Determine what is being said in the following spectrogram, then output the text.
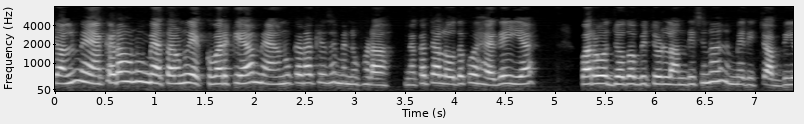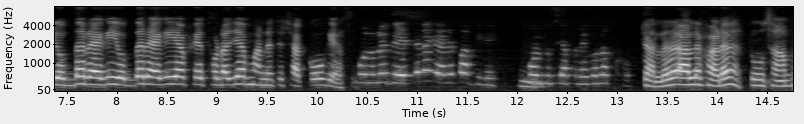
ਚੱਲ ਮੈਂ ਕਿਹੜਾ ਉਹਨੂੰ ਮੈਂ ਤਾਂ ਉਹਨੂੰ ਇੱਕ ਵਾਰ ਕਿਹਾ ਮੈਂ ਉਹਨੂੰ ਕਿਹੜਾ ਕਿਸੇ ਮੈਨੂੰ ਫੜਾ। ਮੈਂ ਕਿਹਾ ਚੱਲ ਉਹਦੇ ਕੋਲ ਹੈਗਾ ਹੀ ਆ। ਪਰ ਉਹ ਜਦੋਂ ਵਿੱਚੋਂ ਲਾਂਦੀ ਸੀ ਨਾ ਮੇਰੀ ਚਾਬੀ ਉੱਧਰ ਰਹਿ ਗਈ ਉੱਧਰ ਰਹਿ ਗਈ ਆ ਫਿਰ ਥੋੜਾ ਜਿਹਾ ਮਨ 'ਚ ਸ਼ੱਕ ਹੋ ਗਿਆ ਸੀ। ਹੁਣ ਉਹਨੇ ਦੇ ਦਿੱਤੇ ਨਾ ਗਹਿਣੇ ਭਾਬੀ ਨੇ। ਹੁਣ ਤੁਸੀਂ ਆਪਣੇ ਕੋਲ ਰੱਖੋ। ਚੱਲ ਆ ਲੈ ਫੜ ਤੂੰ ਸਾਂਭ।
